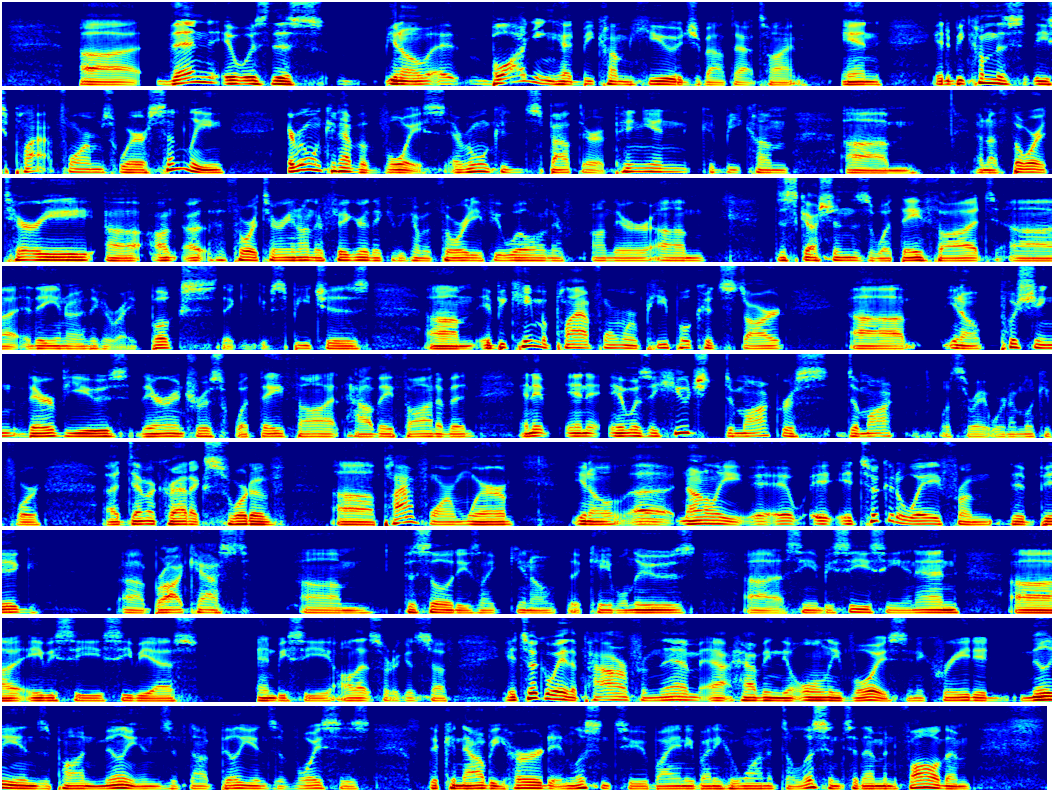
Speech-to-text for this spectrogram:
uh, then it was this. You know, uh, blogging had become huge about that time, and it had become this these platforms where suddenly everyone could have a voice. Everyone could spout their opinion, could become um, an authoritarian, uh, on, uh, authoritarian on their figure. They could become authority, if you will, on their on their um, discussions, what they thought. Uh, they, you know, they could write books, they could give speeches. Um, it became a platform where people could start uh, you know, pushing their views, their interests, what they thought, how they thought of it, and it and it, it was a huge democracy, democ, what's the right word I'm looking for, a democratic sort of uh, platform where, you know, uh, not only it, it, it, took it away from the big uh, broadcast um, facilities like you know the cable news, uh, CNBC, CNN, uh, ABC, CBS NBC, all that sort of good stuff. It took away the power from them at having the only voice, and it created millions upon millions, if not billions, of voices that can now be heard and listened to by anybody who wanted to listen to them and follow them.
